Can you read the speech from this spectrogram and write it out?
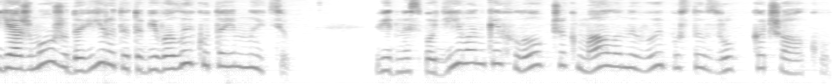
я ж можу довірити тобі велику таємницю. Від несподіванки хлопчик мало не випустив з рук качалку.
